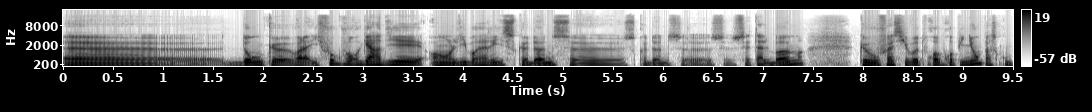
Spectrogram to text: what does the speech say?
Euh, donc euh, voilà, il faut que vous regardiez en librairie ce que donne, ce, que donne ce- ce- cet album, que vous fassiez votre propre opinion parce qu'on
